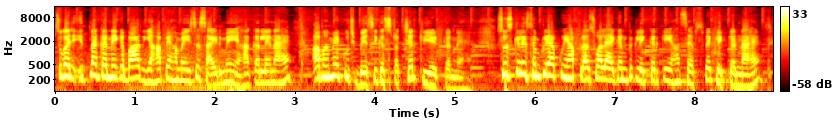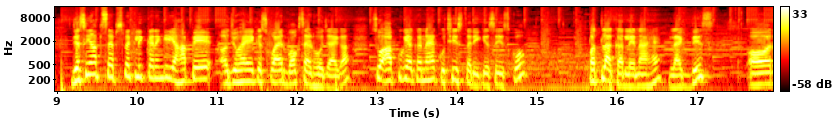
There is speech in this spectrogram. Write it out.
सो गाइज़ इतना करने के बाद यहाँ पे हमें इसे साइड में यहाँ कर लेना है। अब हमें कुछ बेसिक स्ट्रक्चर क्रिएट करने हैं। सो इसके लिए सिंपली आपको यहाँ प्लस वाले आइकन पे क्लिक करके यहाँ सेप्स पे क्लिक करना है। जैसे आप सेप्स पे क्लिक करेंगे, यहाँ पे जो है एक स्क्वायर बॉक्स ऐड हो जाएगा। सो आपको क्या करना है कुछ इस तरीके से इसको पतला कर लेना है लाइक like दिस और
